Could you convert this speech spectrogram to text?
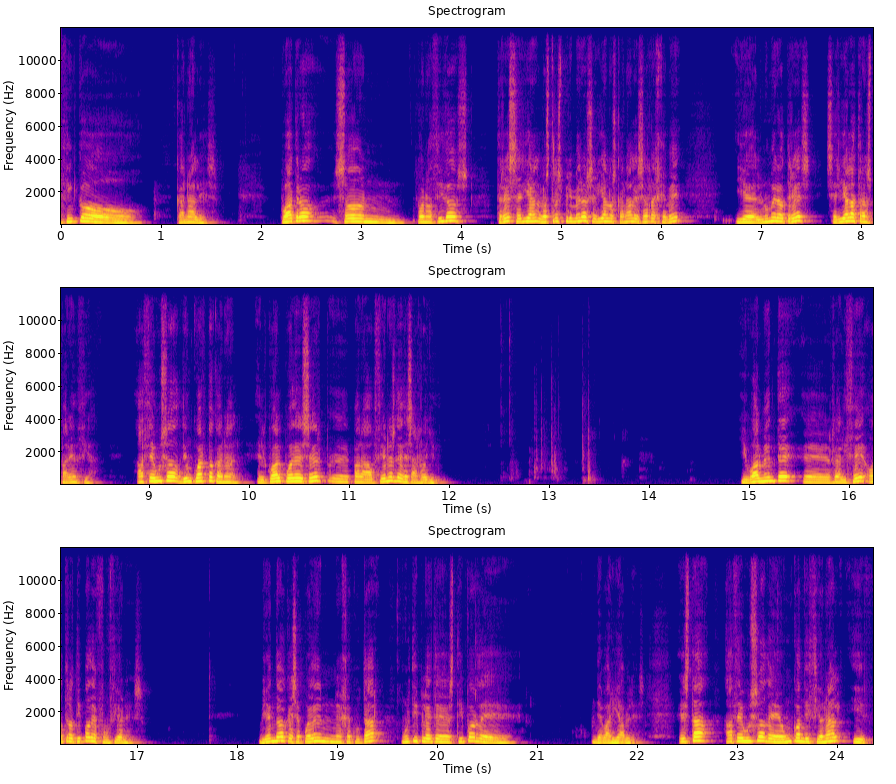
cinco canales. Cuatro son conocidos, tres serían, los tres primeros serían los canales RGB y el número tres sería la transparencia. Hace uso de un cuarto canal, el cual puede ser eh, para opciones de desarrollo. Igualmente, eh, realicé otro tipo de funciones, viendo que se pueden ejecutar múltiples tipos de, variables. Esta hace uso de un condicional if.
